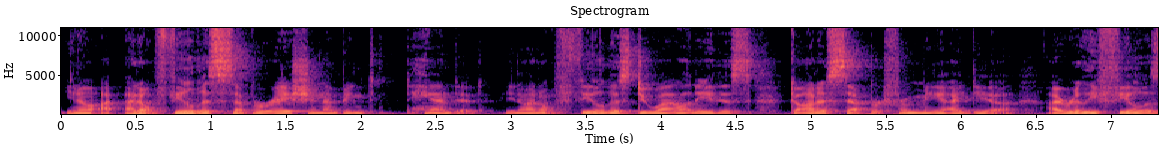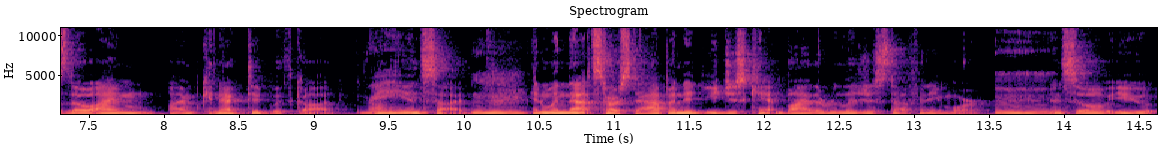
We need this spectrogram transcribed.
you know I, I don't feel this separation I'm being handed. You know I don't feel this duality, this God is separate from me idea. I really feel as though I'm I'm connected with God on the inside. And when that starts to happen, it, you just can't buy the religious stuff anymore. And so you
